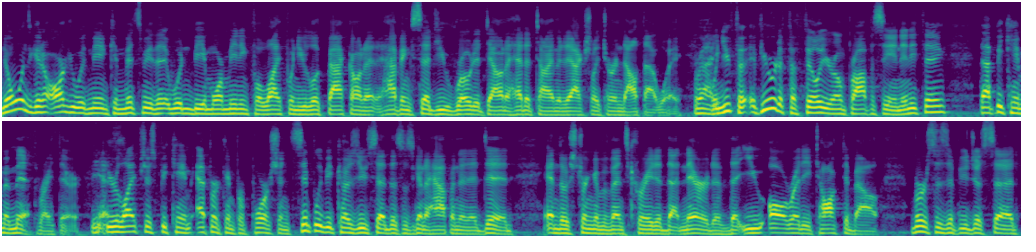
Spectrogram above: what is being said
no one's going to argue with me and convince me that it wouldn't be a more meaningful life when you look back on it, having said you wrote it down ahead of time and it actually turned out that way. Right. When you, if you were to fulfill your own prophecy in anything, that became a myth right there. Yes. Your life just became epic in proportion simply because you said this was going to happen and it did, and those string of events created that narrative that you already talked about. Versus if you just said,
